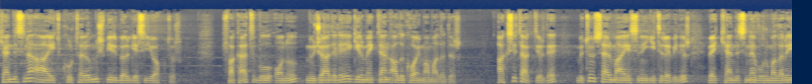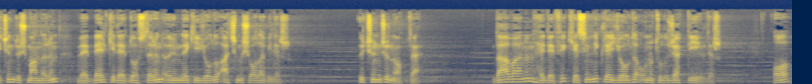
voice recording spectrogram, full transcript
Kendisine ait kurtarılmış bir bölgesi yoktur. Fakat bu onu mücadeleye girmekten alıkoymamalıdır. Aksi takdirde bütün sermayesini yitirebilir ve kendisine vurmaları için düşmanların ve belki de dostların önündeki yolu açmış olabilir. Üçüncü nokta Davanın hedefi kesinlikle yolda unutulacak değildir. O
